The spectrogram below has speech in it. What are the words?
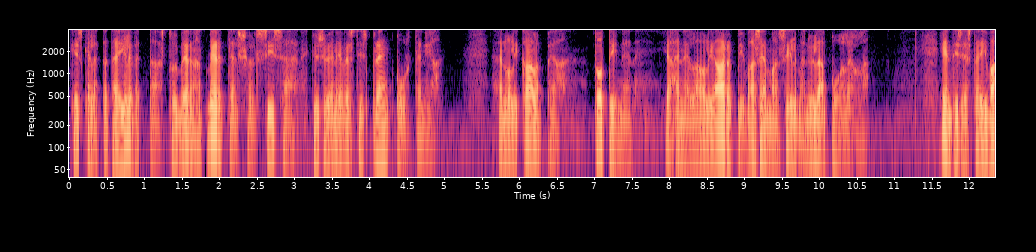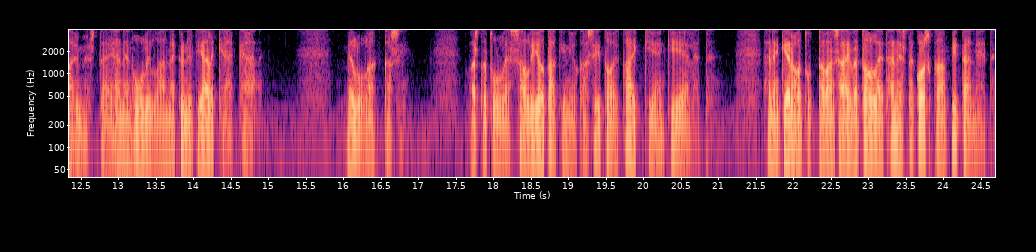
Keskellä tätä ilvettä astui Bernhard Bertelsköld sisään, kysyen Eversti Sprengtpurtenia. Hän oli kalpea, totinen ja hänellä oli arpi vasemman silmän yläpuolella. Entisestä ivahymystä ei hänen huulillaan näkynyt jälkeäkään. Melu lakkasi. Vasta tulleessa oli jotakin, joka sitoi kaikkien kielet. Hänen kerhotuttavansa eivät olleet hänestä koskaan pitäneet,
